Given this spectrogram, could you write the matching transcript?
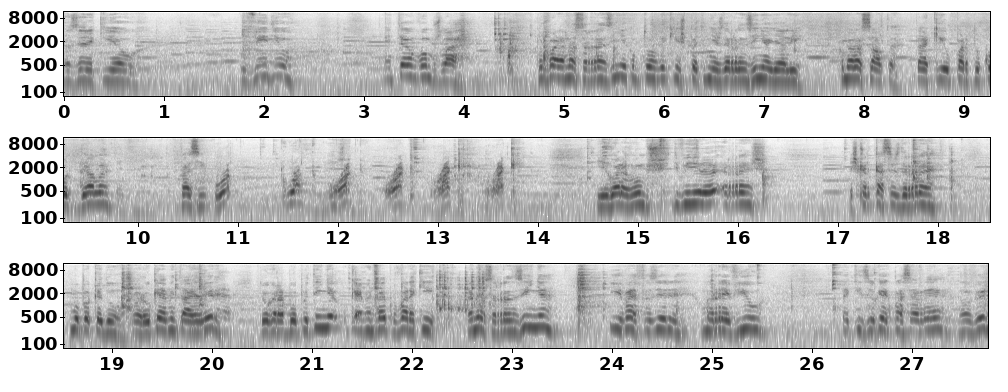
fazer aqui o, o vídeo. Então vamos lá provar a nossa ranzinha, como estão a ver aqui as patinhas da ranzinha, olha ali como ela salta. Está aqui o parte do corpo dela, faz assim. E agora vamos dividir a rãs, as carcaças de rã, uma para cada um. Agora o Kevin está a ver, estou a agarrar a boa patinha, o Kevin vai provar aqui a nossa ranzinha e vai fazer uma review, aqui dizer o que é que passa a rã, vamos ver.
